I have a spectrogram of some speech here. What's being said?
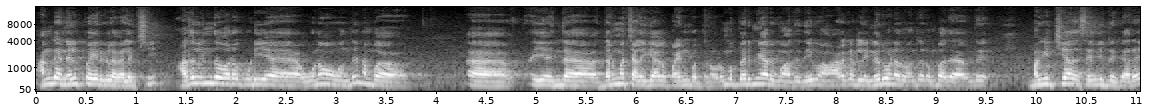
அங்கே நெல் பயிர்களை விளைச்சி அதிலிருந்து வரக்கூடிய உணவை வந்து நம்ம இந்த தர்மசாலைக்காக பயன்படுத்துகிறோம் ரொம்ப பெருமையாக இருக்கும். அது தெய்வம் அறக்கட்டளை நிறுவனர் வந்து ரொம்ப அதை வந்து மகிழ்ச்சியாக அதை செஞ்சிட்ருக்காரு.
